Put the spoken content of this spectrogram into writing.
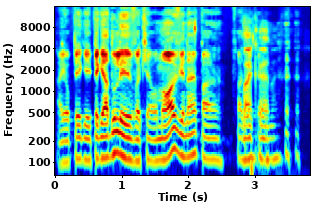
Aí eu peguei, peguei a do Leva, que é o 9, né? Pra fazer Bacana.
